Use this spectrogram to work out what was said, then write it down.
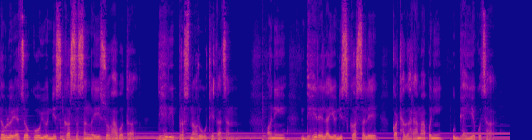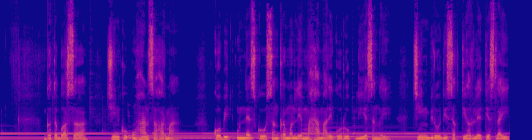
डब्लुएचओको यो निष्कर्षसँगै स्वभावतः धेरै प्रश्नहरू उठेका छन् अनि धेरैलाई यो निष्कर्षले कठघरामा पनि उभ्याइएको छ। गत वर्ष चिनको वुहान सहरमा कोभिड उन्नाइसको सङ्क्रमणले महामारीको रूप लिएसँगै चिन विरोधी शक्तिहरूले त्यसलाई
